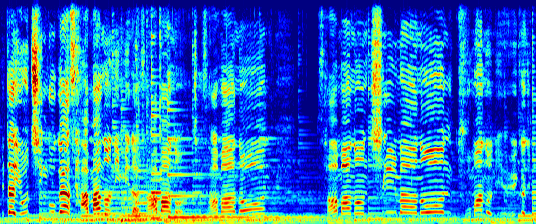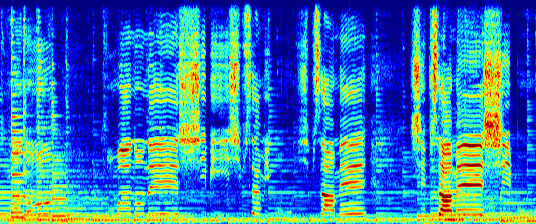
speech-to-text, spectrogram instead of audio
일단 요 친구가 4만원입니다 4만원 자 4만원 4만원 7만원 9만원이에요 여기까지 9만원 9만원에 12 13이고 13에 13에 15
